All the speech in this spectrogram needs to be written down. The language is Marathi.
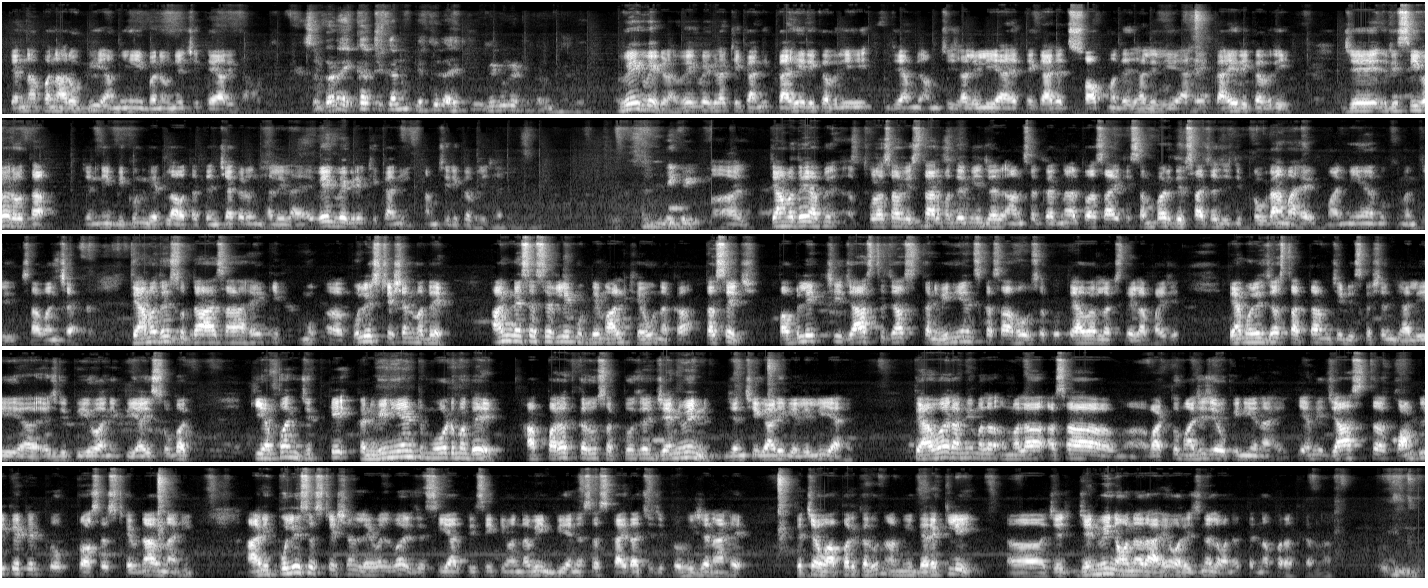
त्यांना पण आरोपी आम्ही बनवण्याची तयारीत आहोत. सगळं एकाच ठिकाणी घेतलेलं आहे की वेगवेगळ्या ठिकाणी झाले वेगवेगळ्या वेगवेगळ्या ठिकाणी. काही रिकव्हरी जी आम आमची झालेली आहे ते गॅरेज शॉपमध्ये झालेली आहे. काही रिकव्हरी जे रिसिव्हर होता ज्यांनी विकून घेतला होता त्यांच्याकडून झालेला आहे. वेगवेगळी ठिकाणी आमची रिकव्हरी अ, त्यामध्ये आपण थोडासा विस्तारमध्ये मी जर आन्सर करणार तो असा आहे की शंभर दिवसाचा जे जे प्रोग्राम आहे माननीय मुख्यमंत्री सावंतचा त्यामध्ये सुद्धा असा आहे की पोलीस स्टेशनमध्ये अननेसेसरली मुद्देमाल ठेवू नका. तसेच पब्लिकची जास्त जास्त कन्व्हिनियन्स कसा होऊ शकतो त्यावर लक्ष द्यायला पाहिजे. त्यामुळे जस्ट आत्ता आमची डिस्कशन झाली एच डी पी ओ आणि पी आय सोबत की आपण जितके कन्व्हिनियंट मोडमध्ये हा परत करू शकतो जे जेन्युइन ज्यांची गाडी गेलेली आहे त्यावर आम्ही मला मला असा वाटतो माझी जे ओपिनियन आहे की आम्ही जास्त कॉम्प्लिकेटेड प्रो प्रोसेस ठेवणार नाही. आणि पोलीस स्टेशन लेवलवर जे सी आर पी सी किंवा नवीन बी एन एस एस कायदाचे जे प्रोव्हिजन आहे त्याचा वापर करून आम्ही डायरेक्टली जे जेन्युइन ऑनर आहे ऑरिजिनल ऑनर त्यांना परत करणार. ouvindo.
